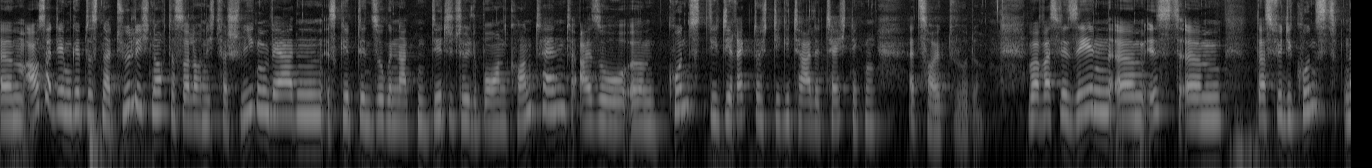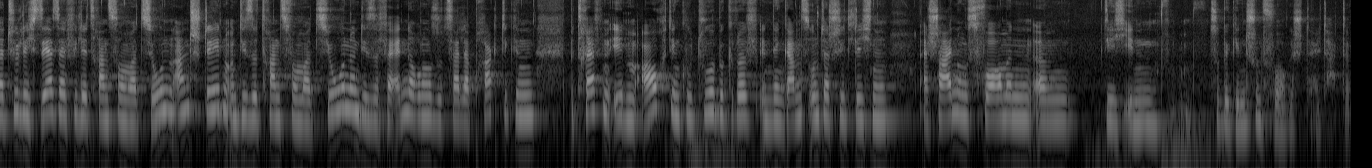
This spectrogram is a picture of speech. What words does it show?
Ähm, außerdem gibt es natürlich noch, das soll auch nicht verschwiegen werden, es gibt den sogenannten Digital Born Content, also ähm, Kunst, die direkt durch digitale Techniken erzeugt würde. Aber was wir sehen, ähm, ist, ähm, dass für die Kunst natürlich sehr, sehr viele Transformationen anstehen und diese Transformationen, diese Veränderungen sozialer Praktiken betreffen eben auch den Kulturbegriff in den ganz unterschiedlichen Erscheinungsformen, ähm, die ich Ihnen zu Beginn schon vorgestellt hatte.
